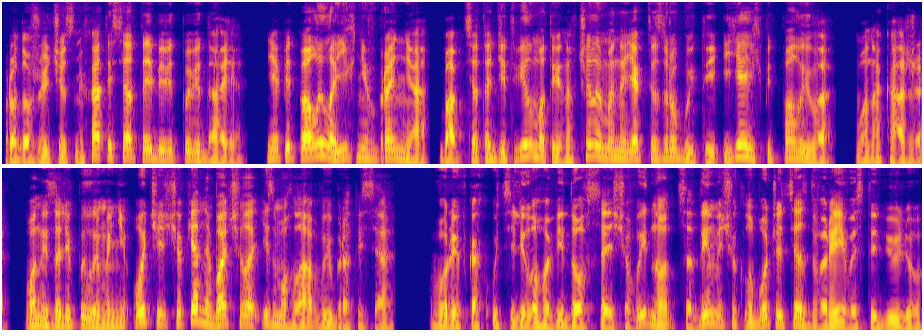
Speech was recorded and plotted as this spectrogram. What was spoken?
Продовжуючи сміхатися, Тебі відповідає: Я підпалила їхні вбрання. Бабця та дід Вілмоти навчили мене, як це зробити, і я їх підпалила. Вона каже: Вони заліпили мені очі, щоб я не бачила і змогла вибратися. В уривках уцілілого відео все, що видно, це дим, що клубочиться з дверей вестибюлю.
